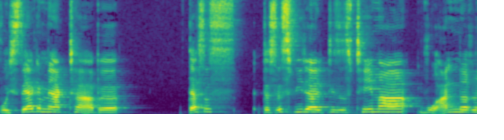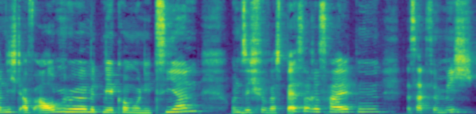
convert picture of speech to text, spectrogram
wo ich sehr gemerkt habe, das ist, das ist wieder dieses Thema, wo andere nicht auf Augenhöhe mit mir kommunizieren und sich für was Besseres halten. Das hat für mich,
